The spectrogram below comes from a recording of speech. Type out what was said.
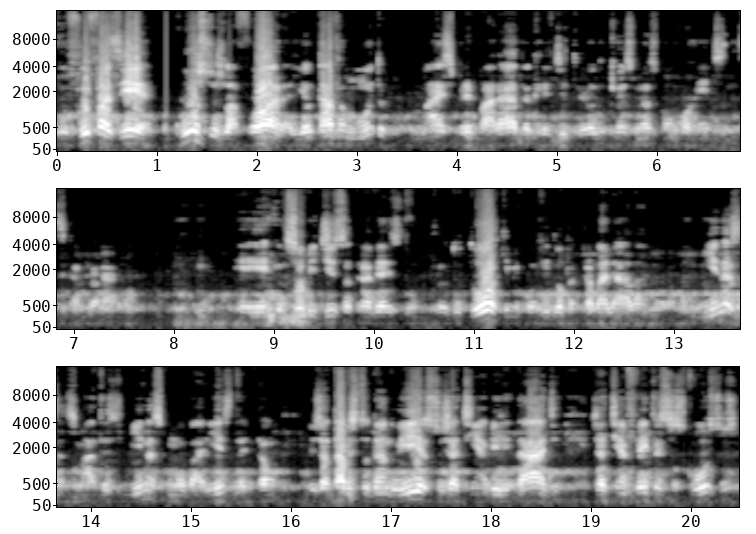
eu fui fazer cursos lá fora e eu estava muito mais preparado, acredito eu, do que os meus concorrentes nesse campeonato. É, eu soube disso através de um produtor que me convidou para trabalhar lá em Minas, nas matas de Minas, como barista. Então, eu já estava estudando isso, já tinha habilidade, já tinha feito esses cursos.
